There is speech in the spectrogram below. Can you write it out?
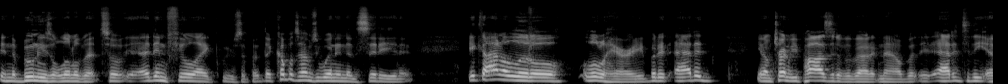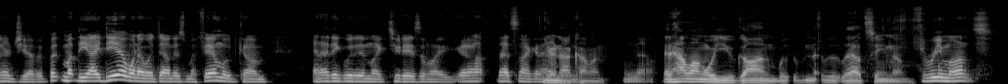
in the boonies a little bit, so I didn't feel like we were. But a couple times we went into the city, and it it got a little a little hairy, but it added. You know, I'm trying to be positive about it now, but it added to the energy of it. But my, the idea when I went down there is my family would come, and I think within like two days, I'm like, yeah, that's not gonna happen. You're happen. not coming. No, And how long were you gone with, without seeing them? three months.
